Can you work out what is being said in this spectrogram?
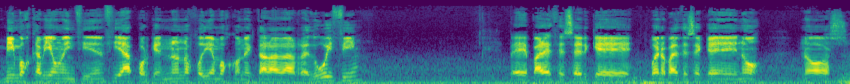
vimos que había una incidencia porque no nos podíamos conectar a la red wifi. Eh, parece ser que, bueno, parece ser que no. Nos,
